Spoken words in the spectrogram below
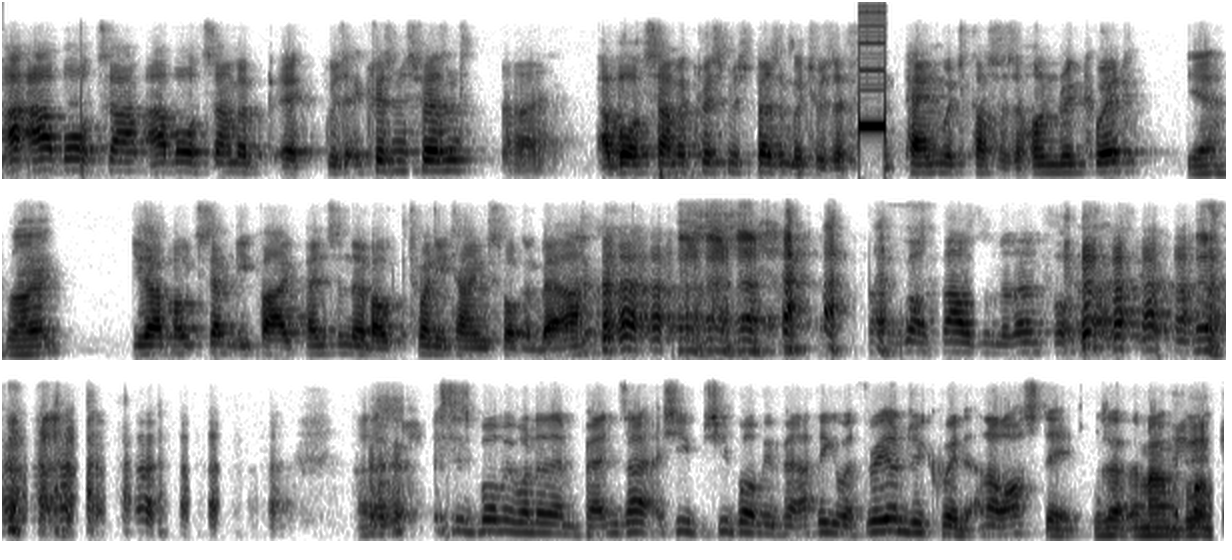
I, I bought Sam. I bought Sam a, a was it a Christmas present? Aye. I bought Sam a Christmas present, which was a f***ing pen, which cost us a hundred quid. Yeah. Right? You have about seventy-five pence, and they're about twenty times fucking better. I've got a thousand of them. For I know Mrs. bought me one of them pens. I, she she bought me a pen. I think it was three hundred quid, and I lost it. Was that the Mont Blanc?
